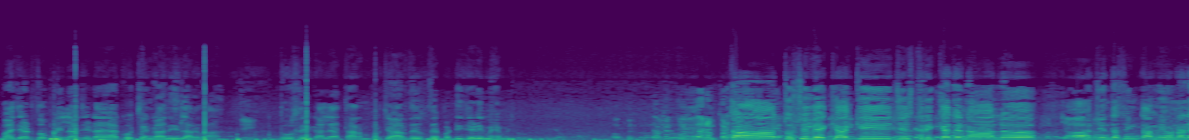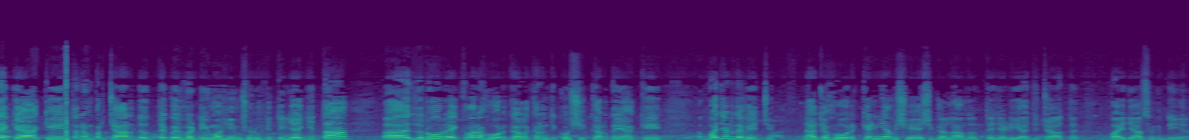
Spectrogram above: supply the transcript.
ਬਜਟ ਤੋਂ ਪਹਿਲਾਂ ਜਿਹੜਾ ਆ ਕੋਈ ਚੰਗਾ ਨਹੀਂ ਲੱਗਦਾ। ਦੂਸਰੀ ਗੱਲ ਆ ਧਰਮ ਪ੍ਰਚਾਰ ਦੇ ਉੱਤੇ ਵੱਡੀ ਜਿਹੜੀ ਮੁਹਿੰਮ ਸ਼ੁਰੂ ਕੀਤੀ ਜਾਊ ਤਾਂ ਤੁਸੀਂ ਵੇਖਿਆ ਕਿ ਜਿਸ ਤਰੀਕੇ ਦੇ ਨਾਲ ਹਰਜਿੰਦਰ ਸਿੰਘ ਧਾਮੀ ਉਹਨਾਂ ਨੇ ਕਿਹਾ ਕਿ ਧਰਮ ਪ੍ਰਚਾਰ ਦੇ ਉੱਤੇ ਕੋਈ ਵੱਡੀ ਮੁਹਿੰਮ ਸ਼ੁਰੂ ਕੀਤੀ ਜਾਏਗੀ, ਤਾਂ ਜ਼ਰੂਰ ਇੱਕ ਵਾਰ ਹੋਰ ਗੱਲ ਕਰਨ ਦੀ ਕੋਸ਼ਿਸ਼ ਕਰਦੇ ਹਾਂ ਕਿ ਬਜਟ ਦੇ ਵਿੱਚ ਅੱਜ ਹੋਰ ਕਿਹੜੀਆਂ ਵਿਸ਼ੇਸ਼ ਗੱਲਾਂ ਦੇ ਉੱਤੇ ਜਿਹੜੀ ਅੱਜ ਚਾਤ ਪਾਈ ਜਾ ਸਕਦੀ ਹੈ।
